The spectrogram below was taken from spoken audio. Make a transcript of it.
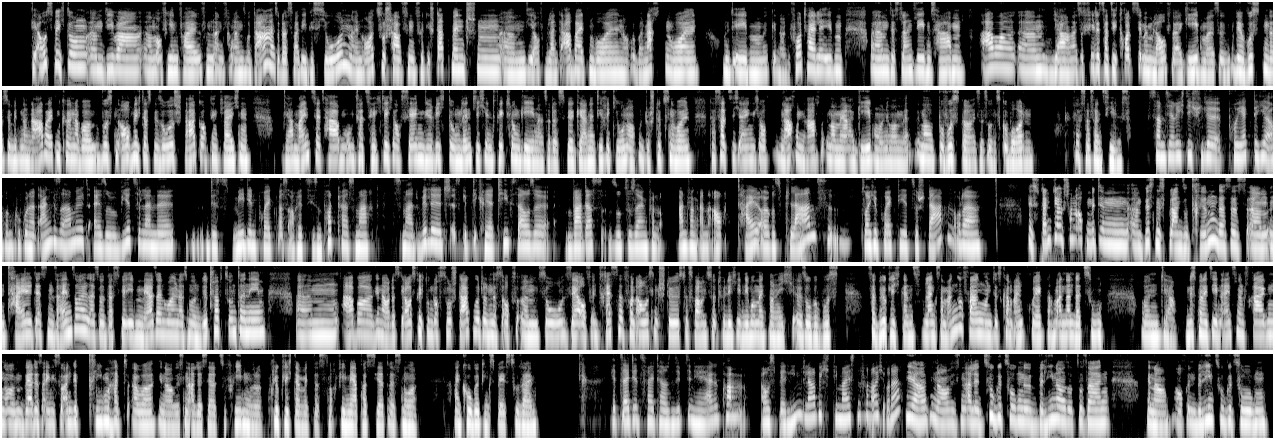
Die Ausrichtung, ähm, die war ähm, auf jeden Fall von Anfang an so da. Also das war die Vision, einen Ort zu schaffen für die Stadtmenschen, ähm, die auf dem Land arbeiten wollen, auch übernachten wollen und eben genau die Vorteile eben ähm, des Landlebens haben. Aber ähm, ja, also vieles hat sich trotzdem im Laufe ergeben. Also wir wussten, dass wir miteinander arbeiten können, aber wussten auch nicht, dass wir so stark auf den gleichen ja, Mindset haben, um tatsächlich auch sehr in die Richtung ländliche Entwicklung gehen. Also dass wir gerne die Region auch unterstützen wollen. Das hat sich eigentlich auch nach und nach immer mehr ergeben und immer mehr, immer bewusster ist es uns geworden, dass das ein Ziel ist. Es haben sich ja richtig viele Projekte hier auch im Coconut angesammelt. Also wir zulande, das Medienprojekt, was auch jetzt diesen Podcast macht, Smart Village, es gibt die Kreativsause. War das sozusagen von Anfang an auch Teil eures Plans, solche Projekte hier zu starten oder? Es stand, glaube ich, schon auch mit im ähm, Businessplan so drin, dass es ähm, ein Teil dessen sein soll, also dass wir eben mehr sein wollen als nur ein Wirtschaftsunternehmen. Ähm, aber genau, dass die Ausrichtung doch so stark wird und das auch ähm, so sehr auf Interesse von außen stößt, das war uns natürlich in dem Moment noch nicht äh, so bewusst. Es hat wirklich ganz langsam angefangen und es kam ein Projekt nach dem anderen dazu. Und ja, müsste man jetzt jeden Einzelnen fragen, ähm, wer das eigentlich so angetrieben hat. Aber genau, wir sind alle sehr zufrieden oder glücklich damit, dass noch viel mehr passiert als nur ein Coworking Space zu sein. Jetzt seid ihr 2017 hierher gekommen, aus Berlin, glaube ich, die meisten von euch, oder? Ja, genau. Wir sind alle zugezogene Berliner sozusagen. Genau, auch in Berlin zugezogen.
